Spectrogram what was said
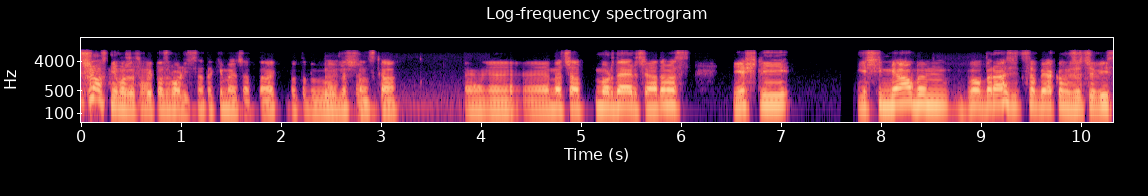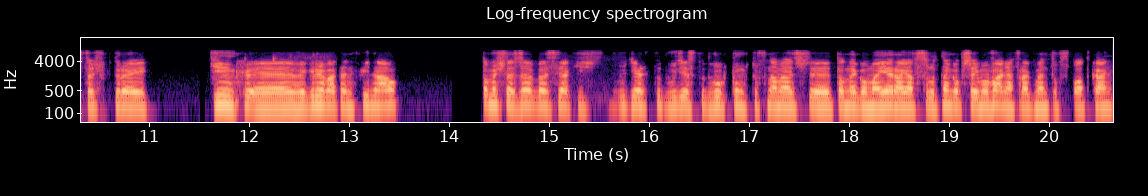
Śląsk nie może sobie pozwolić na taki matchup, tak? Bo to by był Tak, dla tak, Śląska e, matchup morderczy. Natomiast jeśli, jeśli miałbym wyobrazić sobie jakąś rzeczywistość, w której King e, wygrywa ten finał, to myślę, że bez jakichś 20-22 punktów na mecz Tonego Majera i absolutnego przejmowania fragmentów spotkań,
